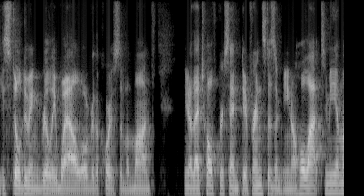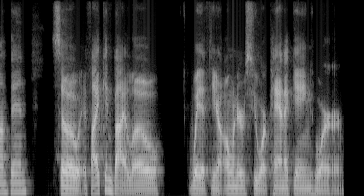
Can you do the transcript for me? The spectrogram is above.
he's still doing really well over the course of a month. You know that 12% difference doesn't mean a whole lot to me a month in. So if i can buy low with you know owners who are panicking, who are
